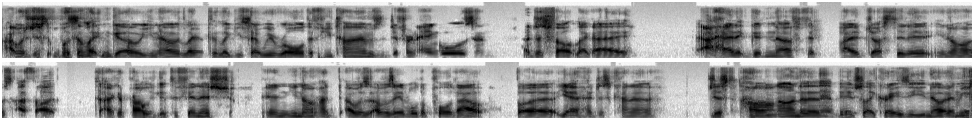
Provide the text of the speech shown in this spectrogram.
I was just wasn't letting go. You know, like like you said, we rolled a few times, different angles, and I just felt like I I had it good enough that I adjusted it. You know, I, was, I thought I could probably get the finish, and you know, I, I was I was able to pull it out. But yeah, I just kind of just hung on to that bitch like crazy. You know what I mean?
